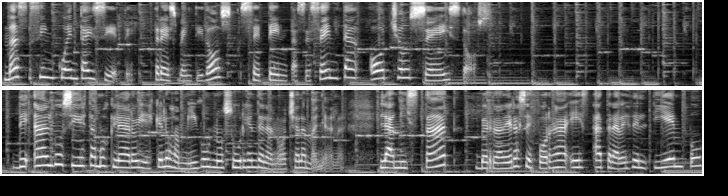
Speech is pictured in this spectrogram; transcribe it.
más 57 322 70 60 862. De algo sí estamos claros y es que los amigos no surgen de la noche a la mañana. La amistad verdadera se forja es a través del tiempo,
